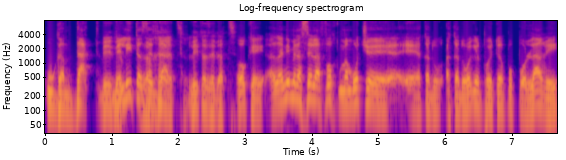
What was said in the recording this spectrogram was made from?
הוא גם דת. בדיוק. בליטא זה, אחרת. דת. ליטא זה דת. אוקיי, אז אני מנסה להפוך, למרות שהכדורגל פה יותר פופולרי,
